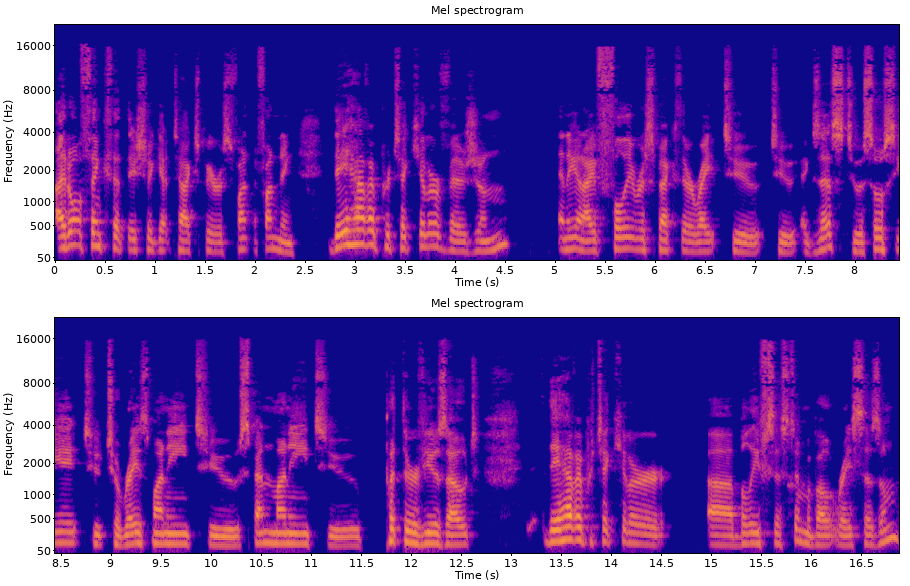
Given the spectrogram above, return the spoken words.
I don't think that they should get taxpayers fun- funding. They have a particular vision and again, I fully respect their right to to exist, to associate, to to raise money, to spend money, to put their views out. They have a particular uh, belief system about racism.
